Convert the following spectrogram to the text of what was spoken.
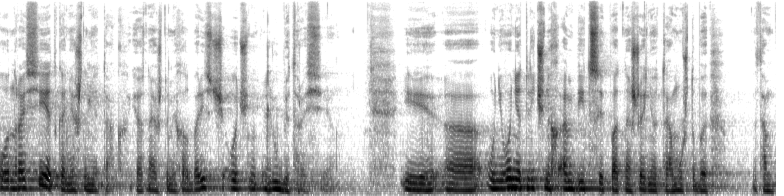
он России, это, конечно, не так. Я знаю, что Михаил Борисович очень любит Россию. И э, у него нет личных амбиций по отношению к тому, чтобы там,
